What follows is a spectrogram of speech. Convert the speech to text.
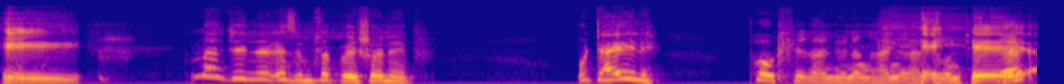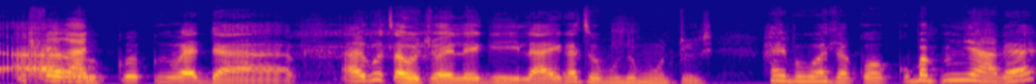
Hey. Manje lezi mhlawumbe eshonephi? Udayile? Pho uhlekani wena ngane kaZondi? Eh? Uhlekani? Gogo mandaba. Hayi kuthi awujwayelekile, hayi ngathi omunye umuntu nje. Hayibo wadla gogo, kuba iminyaka eh?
